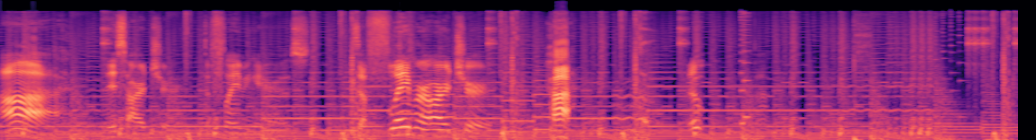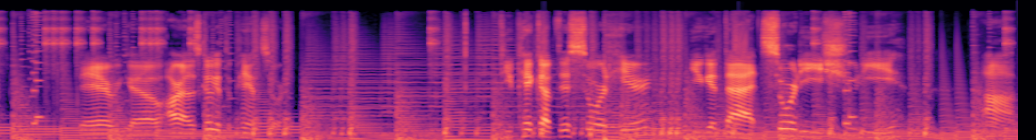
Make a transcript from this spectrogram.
Ah, this archer, the flaming arrows. He's a flamer archer! Ha! Oh! There we go. Alright, let's go get the pan sword. If you pick up this sword here, you get that swordy shooty um,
